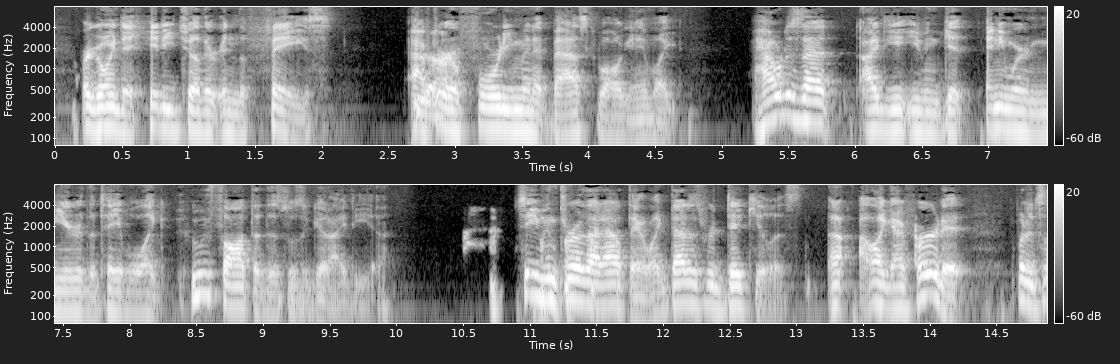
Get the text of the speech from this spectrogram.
are going to hit each other in the face after yeah. a 40 minute basketball game. Like, how does that idea even get anywhere near the table? Like, who thought that this was a good idea? to even throw that out there, like that is ridiculous. Uh, like I've heard it, but it's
